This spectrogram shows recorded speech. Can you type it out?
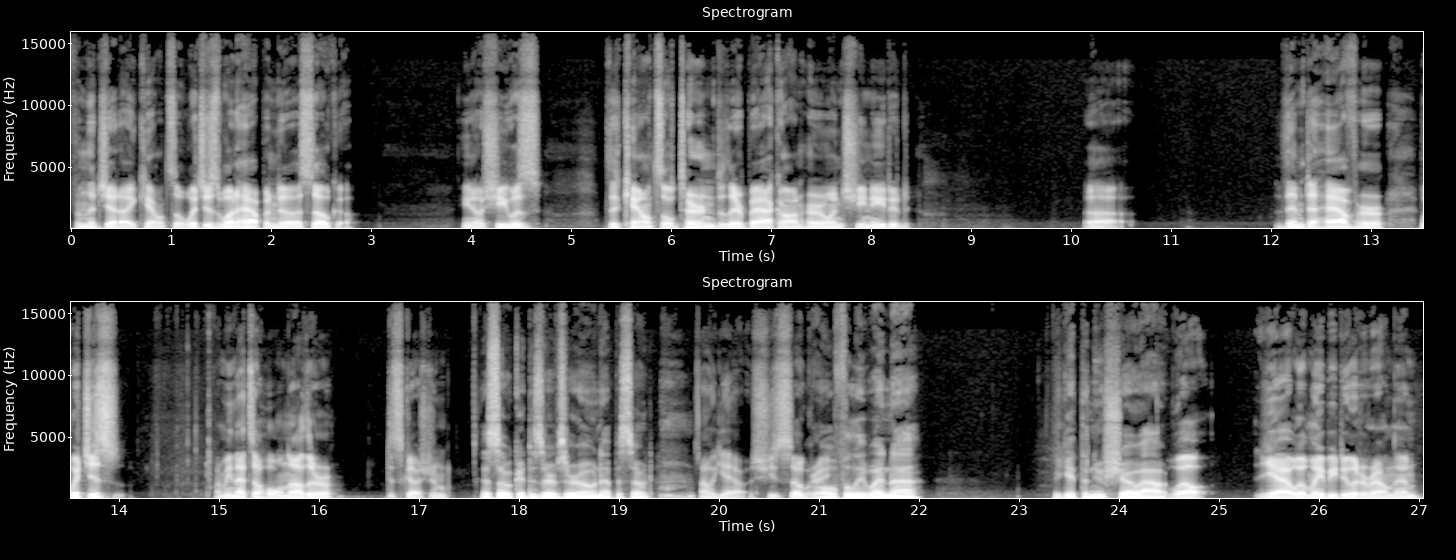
from the Jedi Council, which is what happened to Ahsoka. You know, she was the council turned their back on her when she needed uh them to have her, which is I mean, that's a whole nother discussion. Ahsoka deserves her own episode. Oh yeah, she's so great. Hopefully, when uh, we get the new show out, Well, yeah, we'll maybe do it around then.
